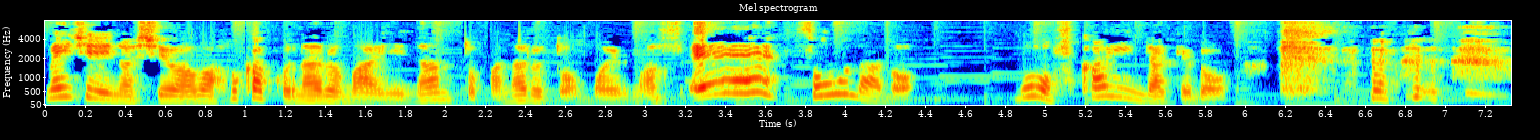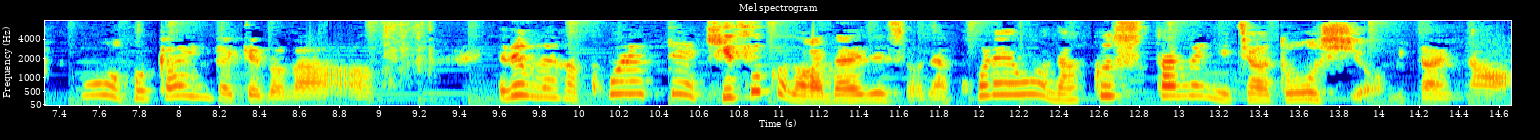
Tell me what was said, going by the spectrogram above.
目尻のシワは深くなる前になんとかなると思います。ええー、そうなの？もう深いんだけど。もう深いんだけどなでもなんかこうやって気づくのが大事ですよね。これをなくすためにじゃあどうしようみたいな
